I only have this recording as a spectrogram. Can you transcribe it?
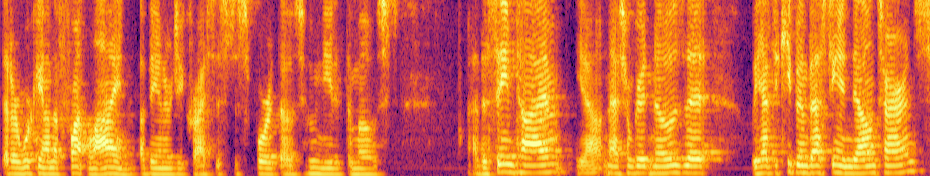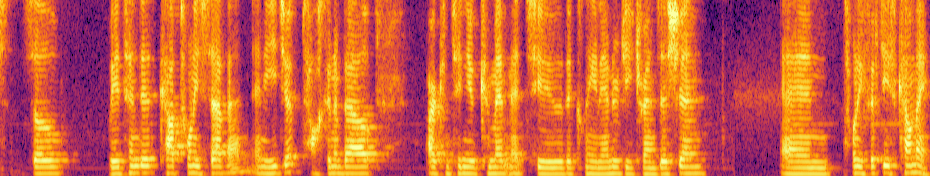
that are working on the front line of the energy crisis to support those who need it the most. At the same time, you know, National Grid knows that we have to keep investing in downturns. So we attended COP27 in Egypt talking about our continued commitment to the clean energy transition. And 2050 is coming,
